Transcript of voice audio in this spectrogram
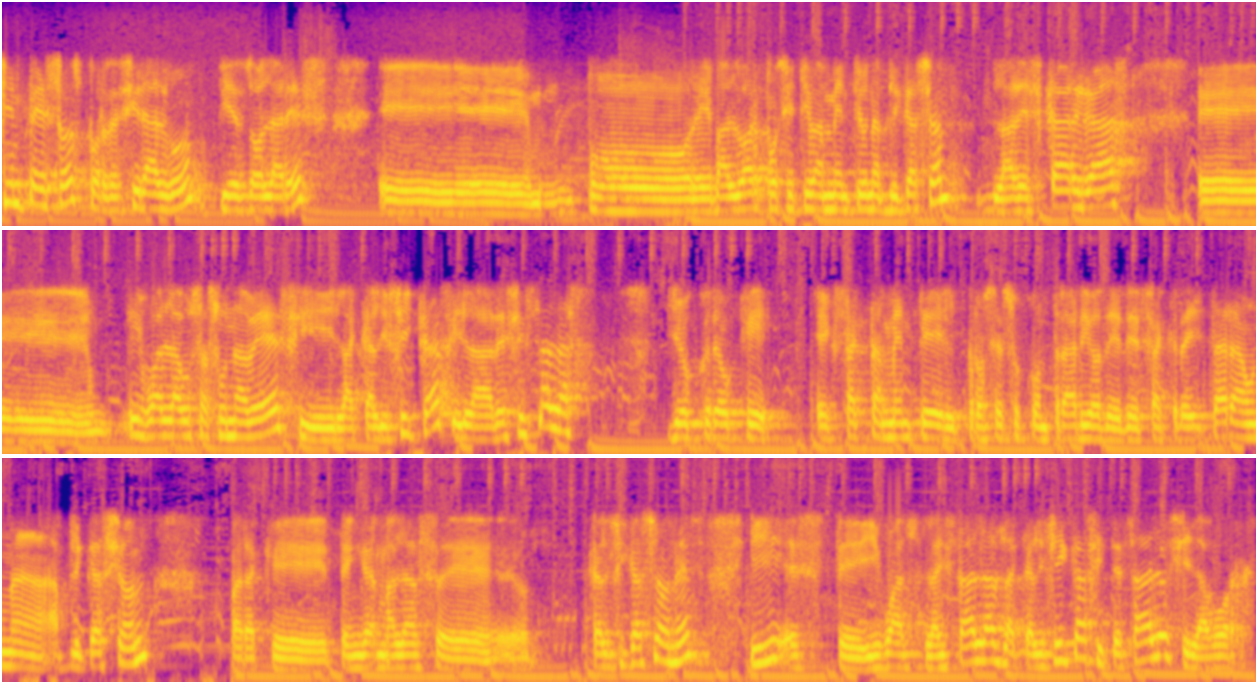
100 pesos, por decir algo, 10 dólares, eh, por evaluar positivamente una aplicación. La descargas, eh, igual la usas una vez y la calificas y la desinstalas. Yo creo que exactamente el proceso contrario de desacreditar a una aplicación para que tenga malas eh, calificaciones y este igual la instalas, la calificas y te sales y la borras.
